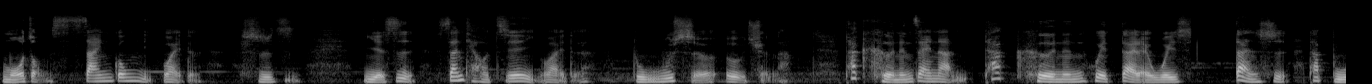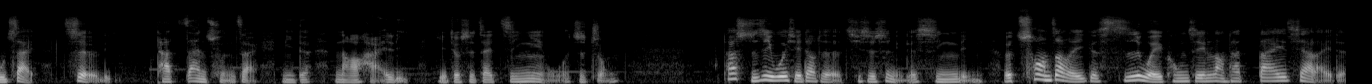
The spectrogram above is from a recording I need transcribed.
某种三公里外的狮子，也是三条街以外的毒蛇恶犬啦。它可能在那里，它可能会带来威胁，但是它不在这里，它暂存在你的脑海里，也就是在经验我之中。它实际威胁到的其实是你的心灵，而创造了一个思维空间，让它待下来的，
